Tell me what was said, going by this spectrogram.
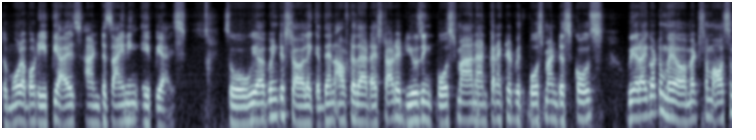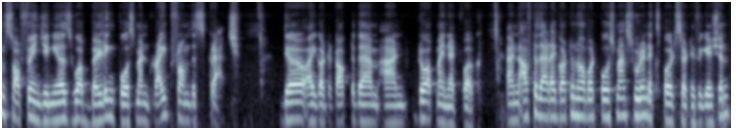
the more about APIs and designing APIs. So we are going to start like then after that I started using Postman and connected with Postman Discourse, where I got to uh, met some awesome software engineers who are building Postman right from the scratch. There I got to talk to them and grow up my network. And after that i got to know about postman student expert certification.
